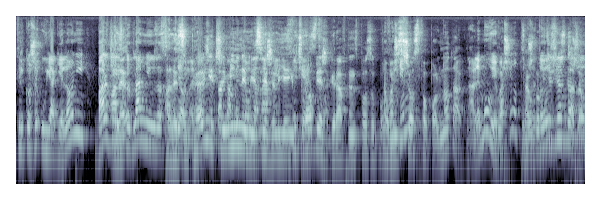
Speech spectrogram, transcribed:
tylko że u Jagiellonii bardziej jest to dla mnie ale uzasadnione. zupełnie Znaczy, czym innym jest, jeżeli jej. Probierz gra w ten sposób o właśnie mistrzostwo Pol. No tak. No ale mówię właśnie o tym, że to jest się jakby, zgadzam.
